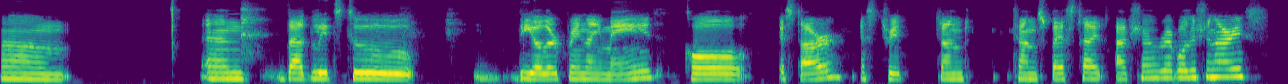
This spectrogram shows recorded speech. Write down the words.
Um, and that leads to the other print I made called a star, a street trans transvestite action revolutionaries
